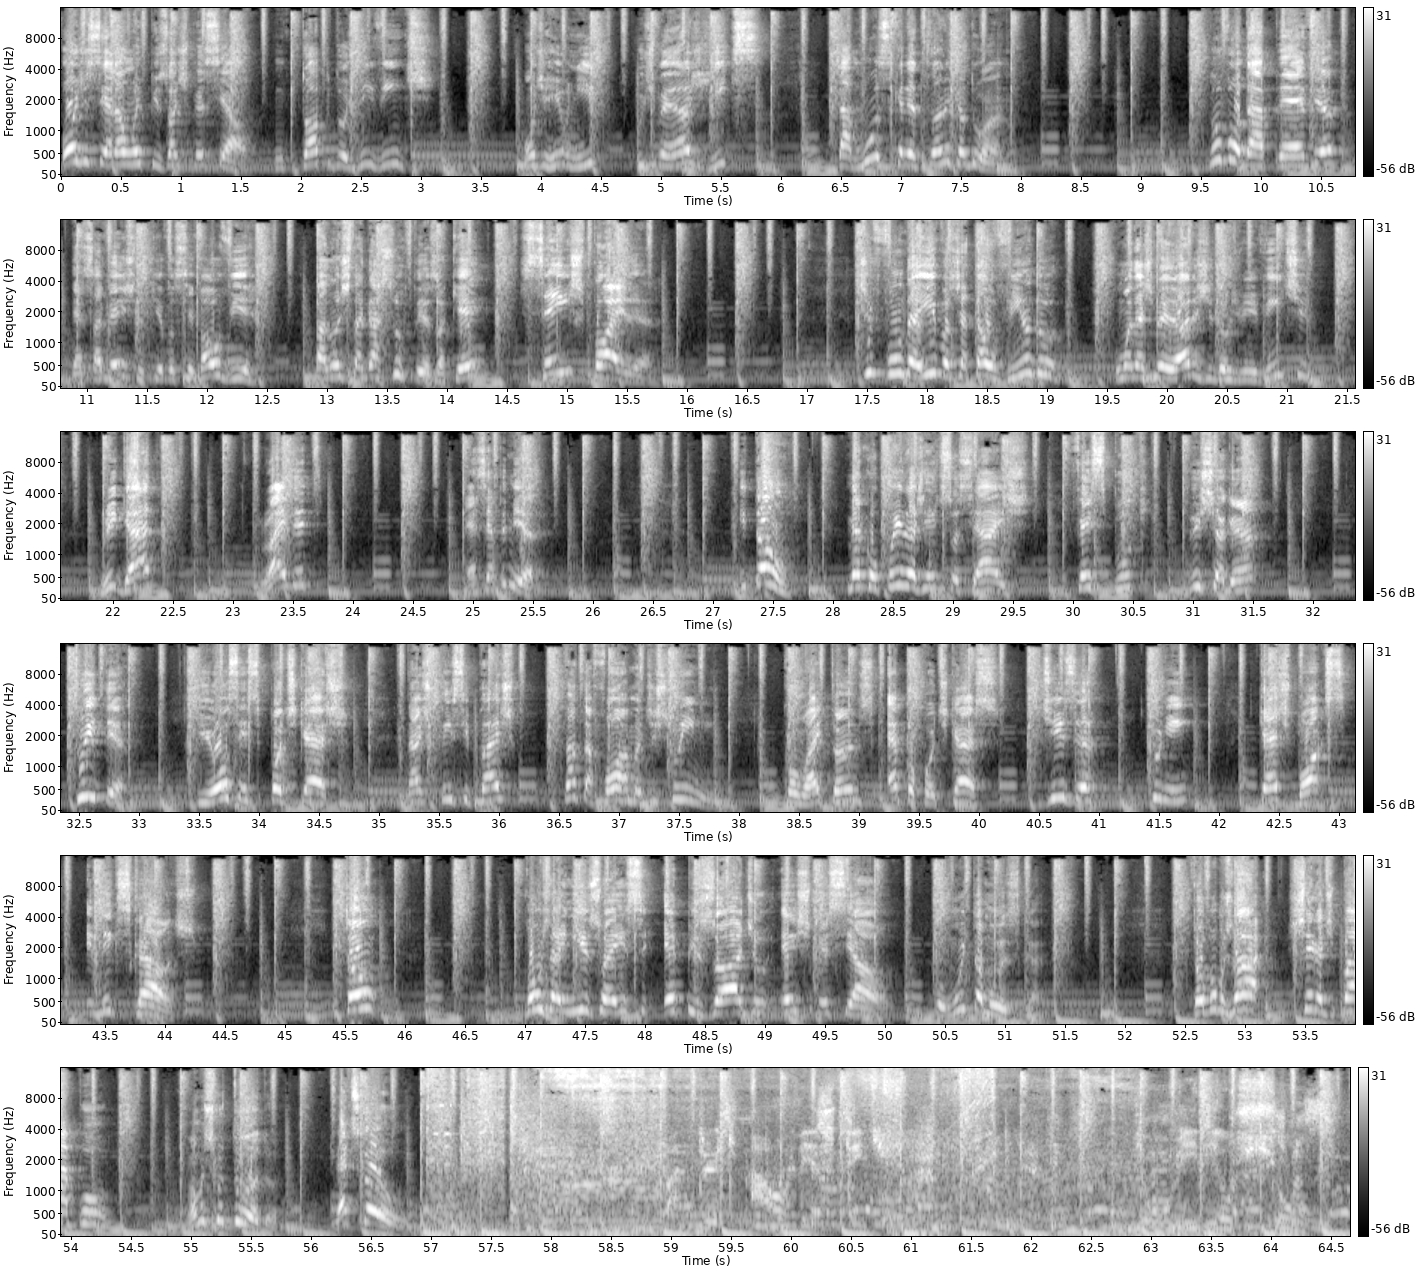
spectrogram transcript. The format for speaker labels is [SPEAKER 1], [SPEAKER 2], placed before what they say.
[SPEAKER 1] Hoje será um episódio especial, um Top 2020, onde reuni os melhores hits da música eletrônica do ano. Não vou dar a prévia dessa vez do que você vai ouvir, para não estragar surpresa, ok? Sem spoiler! De fundo aí você já está ouvindo uma das melhores de 2020, Regat, Ride It. Essa é a primeira. Então, me acompanhe nas redes sociais, Facebook, Instagram, Twitter e ouça esse podcast nas principais plataformas de streaming, como iTunes, Apple Podcasts, Deezer, TuneIn, Cashbox e Mixcloud. Então, Vamos dar início a esse episódio especial com muita música. Então vamos lá, chega de papo, vamos com tudo. Let's go!
[SPEAKER 2] Patrick Alves DJ. Your radio show.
